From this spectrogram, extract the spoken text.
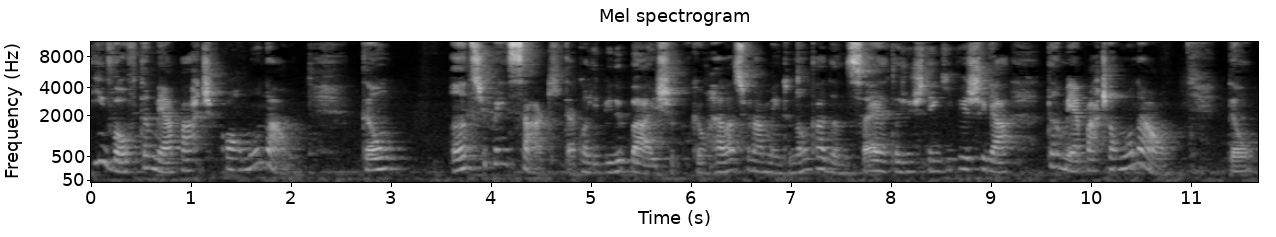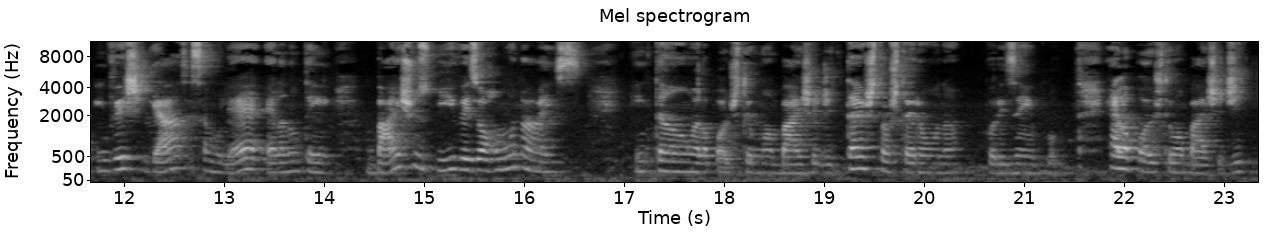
e envolve também a parte hormonal. Então, antes de pensar que está com a libido baixa porque um relacionamento não está dando certo, a gente tem que investigar também a parte hormonal. Então, investigar se essa mulher ela não tem baixos níveis hormonais. Então, ela pode ter uma baixa de testosterona, por exemplo. Ela pode ter uma baixa de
